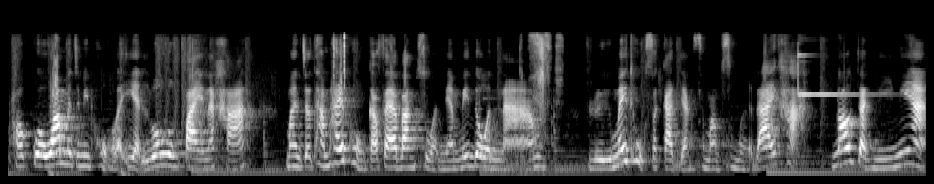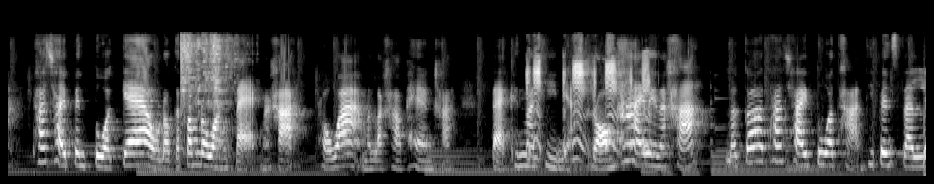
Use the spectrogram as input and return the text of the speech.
เพราะกลัวว่ามันจะมีผงละเอียดล่วงลงไปนะคะ มันจะทำให้ผงกาแฟบางส่วนเนี่ยไม่โดนน้ำหรือไม่ถูกสกัดอย่างสม่ำเสมอได้ค่ะ นอกจากนี้เนี่ยถ้าใช้เป็นตัวแก้วเราก็ต้องระวังแตกนะคะ เพราะว่ามันราคาแพงค่ะ แตกขึ้นมาทีเนี่ยร้องไห้เลยนะคะ แล้วก็ถ้าใช้ตัวฐานที่เป็นสแตนเล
